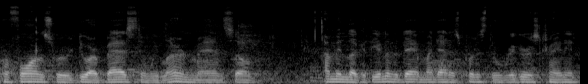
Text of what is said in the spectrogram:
perform, it's where we do our best and we learn, man. So, I mean, look, at the end of the day, my dad has put us through rigorous training,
